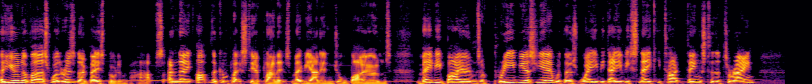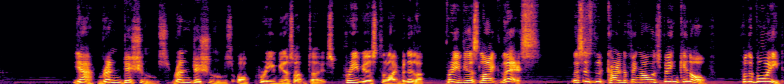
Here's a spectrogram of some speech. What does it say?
a universe where there is no base building, perhaps, and they up the complexity of planets, maybe add in dual biomes, maybe biomes of previous year with those wavy davy, snaky type things to the terrain. Yeah, renditions, renditions of previous updates, previous to like vanilla, previous like this. This is the kind of thing I was thinking of for the void.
